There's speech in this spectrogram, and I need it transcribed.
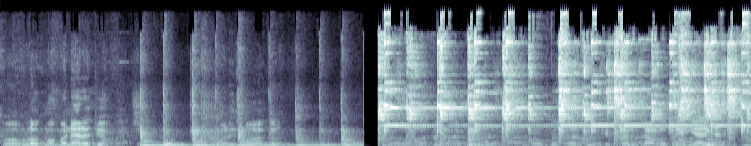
તો વ્લોગમાં બનાવી રહેજો. મળીશું આગળ. તો ગઝલ કીર્તન ચાલુ થઈ ગયા છે.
